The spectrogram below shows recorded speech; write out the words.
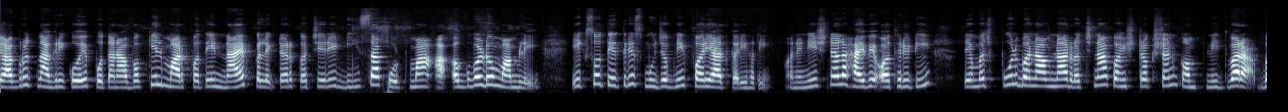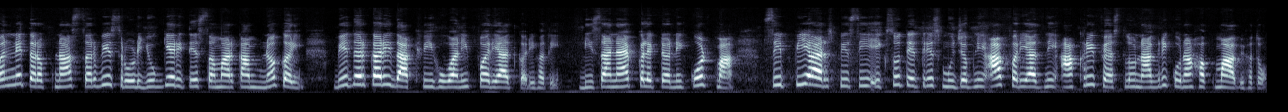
જાગૃત નાગરિકોએ પોતાના વકીલ મારફતે નાયબ કલેક્ટર કચેરી ડીસા કોર્ટમાં આ અગવડો મામલે એકસો મુજબની ફરિયાદ કરી હતી અને નેશનલ હાઈવે ઓથોરિટી તેમજ પુલ બનાવનાર રચના કન્સ્ટ્રક્શન કંપની દ્વારા બંને તરફના સર્વિસ રોડ યોગ્ય રીતે સમારકામ ન કરી બેદરકારી દાખવી હોવાની ફરિયાદ કરી હતી. ડીસા નાયબ કલેક્ટરની કોર્ટમાં સીપીઆરપીસી એકસો તેત્રીસ મુજબની આ ફરિયાદની આખરી ફેસલો નાગરિકોના હકમાં આવ્યો હતો.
